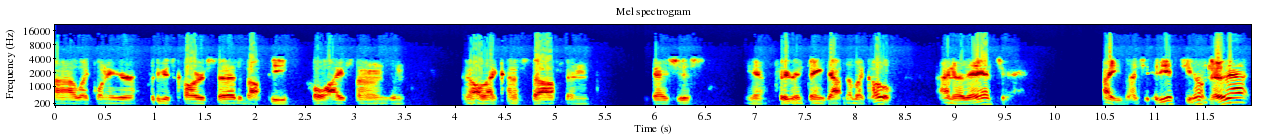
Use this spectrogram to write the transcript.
Uh, like one of your previous callers said about the whole iPhones and, and all that kind of stuff, and you guys just you know figuring things out. And I'm like, oh, I know the answer. Oh, you bunch of idiots! You don't know that?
